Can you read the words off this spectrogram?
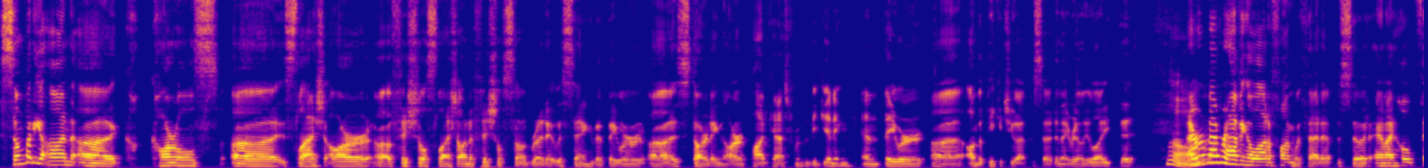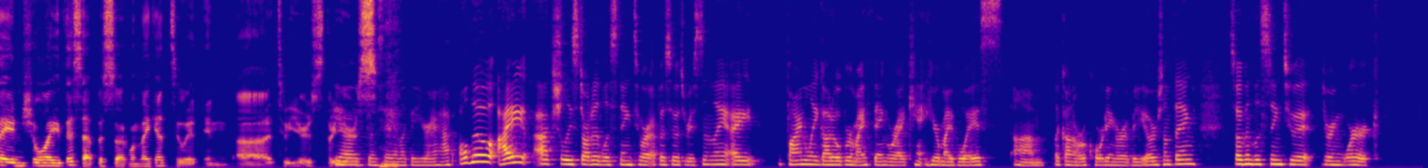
Somebody on uh, Carl's uh, slash our uh, official slash unofficial subreddit was saying that they were uh, starting our podcast from the beginning, and they were uh, on the Pikachu episode, and they really liked it. Oh, I remember having a lot of fun with that episode, and I hope they enjoy this episode when they get to it in uh, two years, three Yeah, I was years. gonna say in like a year and a half. Although I actually started listening to our episodes recently, I finally got over my thing where I can't hear my voice, um, like on a recording or a video or something. So I've been listening to it during work,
